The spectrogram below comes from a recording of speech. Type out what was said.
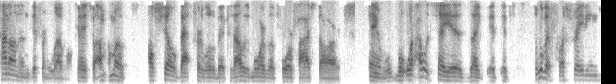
kind of on a different level. Okay, so I'm I'm gonna I'll shelve that for a little bit because I was more of a four or five star, and w- what I would say is like it, it's it's a little bit frustrating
